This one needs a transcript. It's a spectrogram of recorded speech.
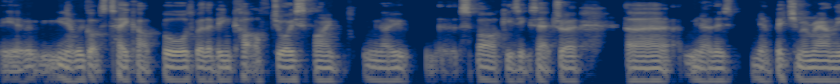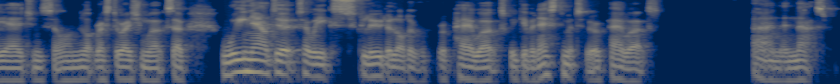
you know, we've got to take up boards where they're being cut off joists by, you know, sparkies, etc. Uh, you know, there's you know bitumen around the edge and so on, a lot of restoration work. So we now do it. So we exclude a lot of repair works. We give an estimate to the repair works, and then that's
